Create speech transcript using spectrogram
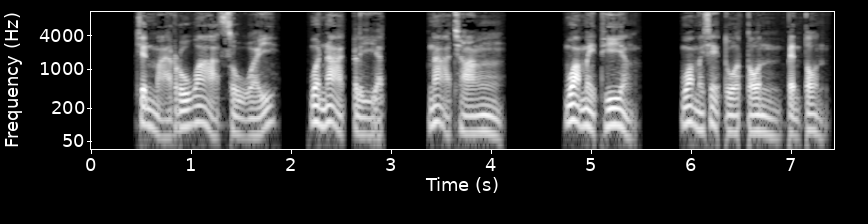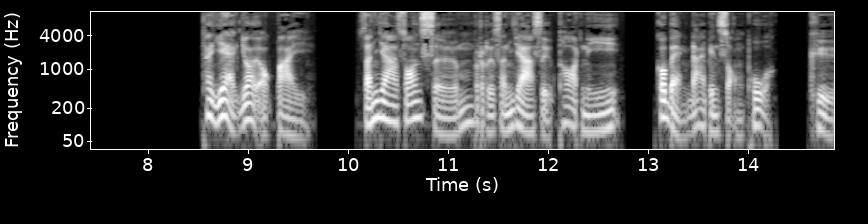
ๆ เช่นหมายรู้ว่าสวย ว่าน่าเกลียด น่าชัง ว่าไม่เที่ยง ว่าไม่ใช่ตัวตนเป็นต้น ถ้าแยกย่อยออกไป สัญญาซ้อนเสริมหรือสัญญาสืบทอดนี้ ก็แบ่งได้เป็นสองพวก คือ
